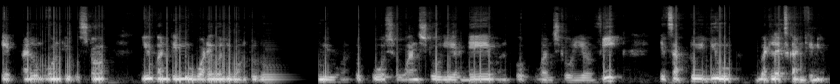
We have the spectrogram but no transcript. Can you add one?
hey, I don't want you to stop. You continue whatever you want to do. You want to post one story a day, one, one story a week. It's up to you, but let's continue.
